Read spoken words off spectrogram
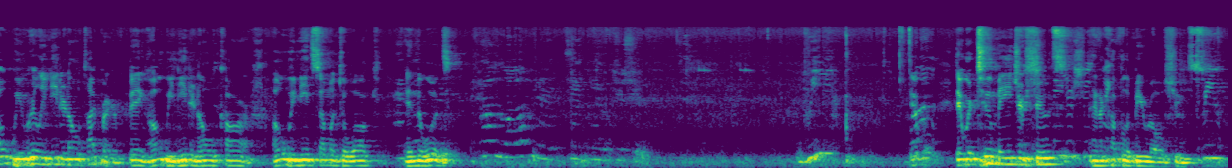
Oh, we really need an old typewriter. Bing. Oh, we need an old car. Oh, we need someone to walk in the woods. How long did it take you to shoot? We, There were, there were two major shoots Major shoots, and a couple of B-roll shoots. three,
